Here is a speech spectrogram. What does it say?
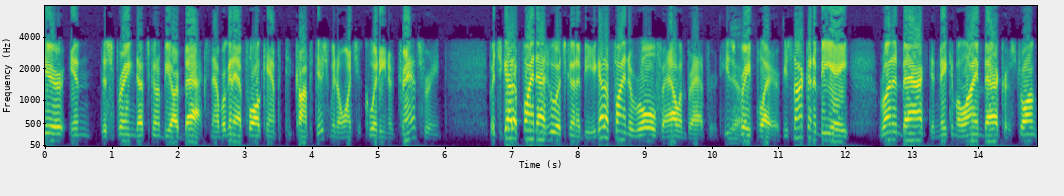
here in the spring, that's going to be our backs. Now we're going to have fall camp- competition. We don't want you quitting or transferring, but you got to find out who it's going to be. You got to find a role for Allen Bradford. He's Yeah. a great player. He's not going to be a running back, then make him a linebacker, a strong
